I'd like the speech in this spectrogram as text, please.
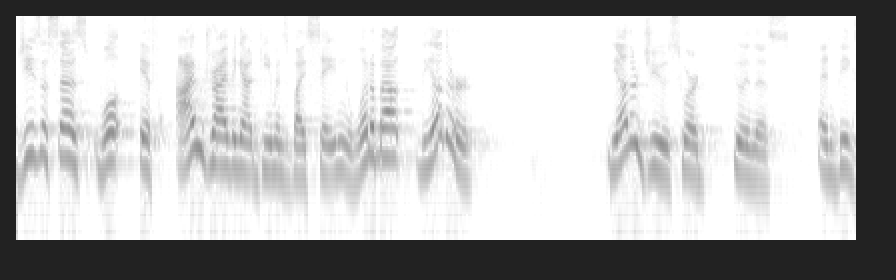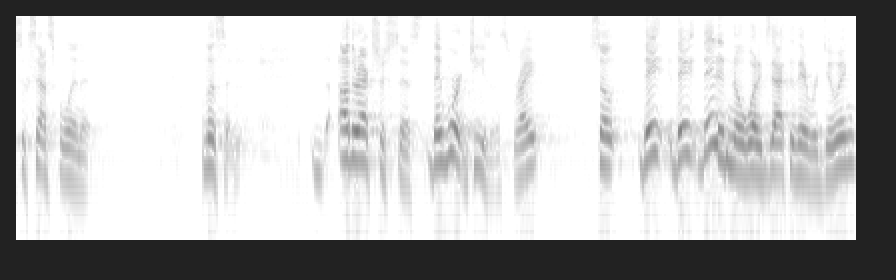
Jesus says, Well, if I'm driving out demons by Satan, what about the other, the other Jews who are doing this and being successful in it? Listen, the other exorcists, they weren't Jesus, right? So they, they, they didn't know what exactly they were doing.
